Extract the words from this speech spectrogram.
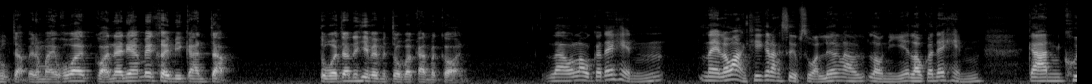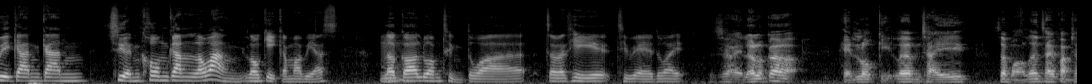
ถูกจับไปทำไม เพราะว่าก่อนหน้านี้ไม่เคยมีการจับตัวเจ้าหน้าที่ไปเป็นตัวประกันมาก่อน แล้วเราก็ได้เห็นในระหว่างที่กำลังสืบสวนเรื่องเราเหล่านี้ เราก็ได้เห็นการคุยกันการเฉือนคมกันระหว่างโลกิกับมาเบียสแล้วก็รวมถึงตัวเจ้าหน้าที่ทีวีด้วย ใช่ แล้วเราก็เห็นโลกิเริ่มใช้ สมองเริ่มใช้ความฉ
